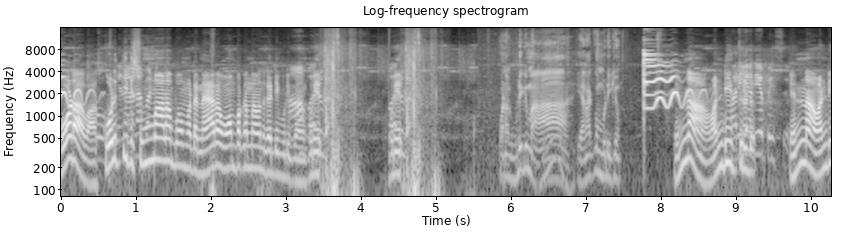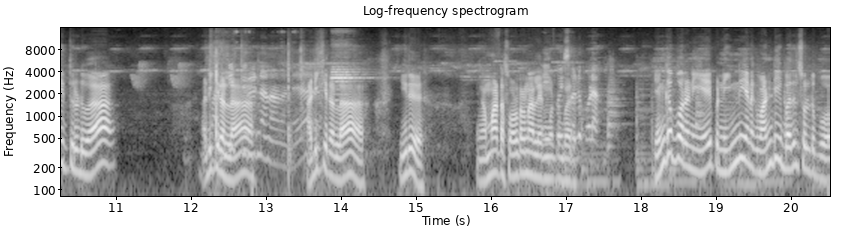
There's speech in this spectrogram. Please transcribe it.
போடா வா. கொளுத்திட்டு சும்மாலாம் போக மாட்டேன் நேராக உன் பக்கம் தான் வந்து கட்டி பிடிப்பேன். புரியுது? புரியுது? உனக்கு பிடிக்குமா? எனக்கும் பிடிக்கும். என்ன? வண்டி திருடு என்ன? வண்டி திருடுவ? அடிக்கிறல்ல? அடிக்கிறல்ல? இரு. எங்கள் அம்மாட்ட சொல்கிறேன்னா இல்லைன்னு மட்டும் பாரு. எங்கே போகிற நீ? இப்போ நீ இன்னும் எனக்கு வண்டி பதில் சொல்லிட்டு போ.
